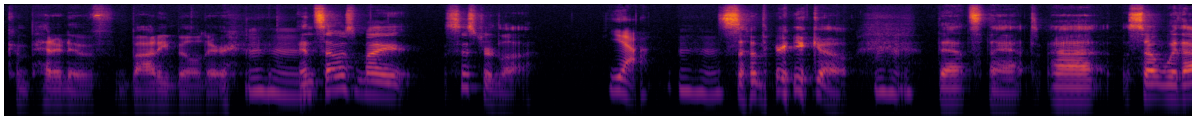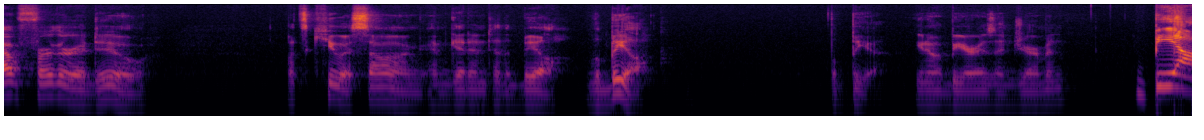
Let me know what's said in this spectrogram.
competitive bodybuilder, Mm-hmm. and so is my sister-in-law. Yeah. So there you go. That's that. Uh, so without further ado, let's cue a song and get into the beer. The beer. The beer. You know what beer is in German? Beer.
